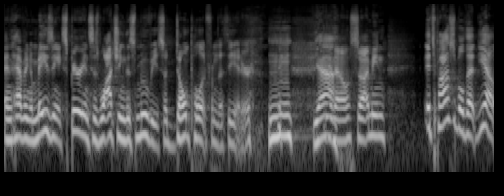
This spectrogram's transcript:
and having amazing experiences watching this movie, so don't pull it from the theater. Yeah. you know, so I mean. It's possible that, yeah,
